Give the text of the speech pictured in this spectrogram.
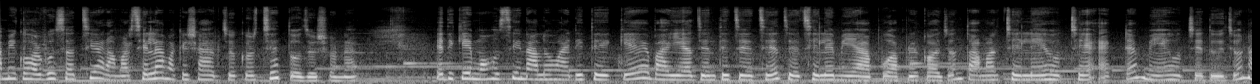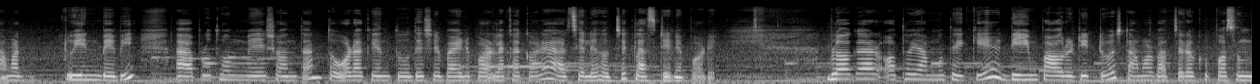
আমি ঘর গোছাচ্ছি আর আমার ছেলে আমাকে সাহায্য করছে। তোজো সোনা। এদিকে মহসিন আলম আইডি থেকে, ভাইয়া জানতে চেয়েছে যে ছেলে, মেয়ে, আপু, আপনার কয়জন? তো আমার ছেলে হচ্ছে একটা, মেয়ে হচ্ছে দুইজন, আমার টুইন বেবি প্রথম মেয়ে সন্তান। তো ওরা কিন্তু দেশের বাইরে পড়ালেখা করে আর ছেলে হচ্ছে ক্লাস টেনে পড়ে। ব্লগার অথই আম্মু থেকে ডিম, পাউরুটি, টোস্ট আমার বাচ্চারা খুব পছন্দ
